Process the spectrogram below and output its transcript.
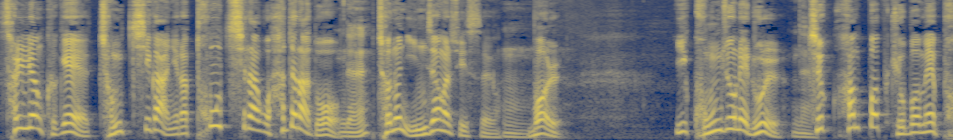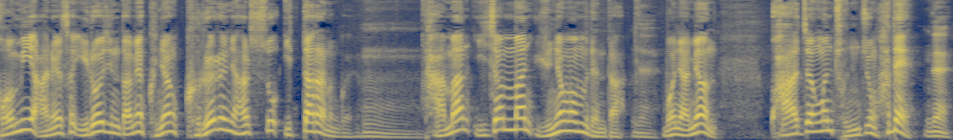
설령 그게 정치가 아니라 통치라고 하더라도 네. 저는 인정할 수 있어요. 음. 뭘? 이 공존의 룰, 네. 즉 헌법 규범의 범위 안에서 이루어진다면 그냥 그러려냐 할 수 있다라는 거예요. 음. 다만 이 점만 유념하면 된다. 네. 뭐냐면 과정은 존중하되 네.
